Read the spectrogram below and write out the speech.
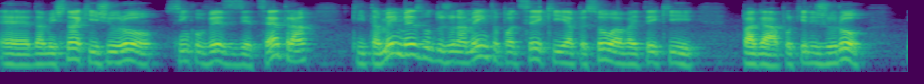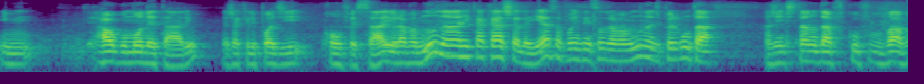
é, da Mishnah, que jurou cinco vezes e etc., que também mesmo do juramento pode ser que a pessoa vai ter que pagar, porque ele jurou em algo monetário, já que ele pode confessar, e o Ravamnuna Rikakashala, e essa foi a intenção do Ravamnuna de perguntar. A gente está no Daf Kufuvav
